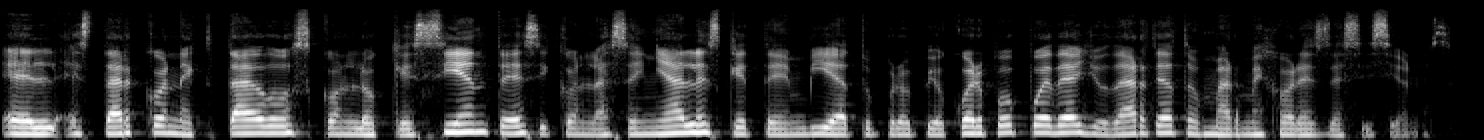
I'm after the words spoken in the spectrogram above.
el estar conectados con lo que sientes y con las señales que te envía tu propio cuerpo puede ayudarte a tomar mejores decisiones.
